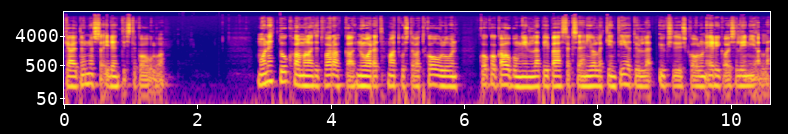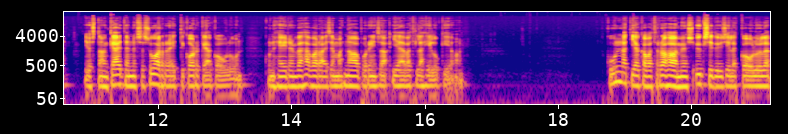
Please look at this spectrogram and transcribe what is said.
käytännössä identtistä koulua. Monet tukholmalaiset varakkaat nuoret matkustavat kouluun koko kaupungin läpi päästäkseen jollekin tietylle yksityiskoulun erikoislinjalle, josta on käytännössä suora reitti korkeakouluun, kun heidän vähävaraisemmat naapurinsa jäävät lähilukioon. Kunnat jakavat rahaa myös yksityisille kouluille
